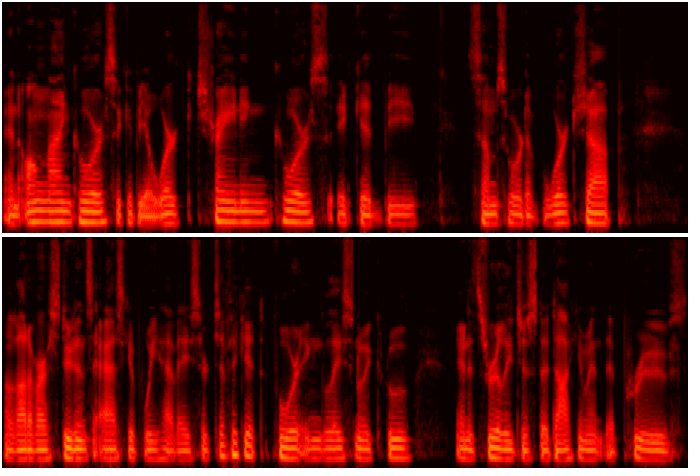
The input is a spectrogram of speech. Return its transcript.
an online course, it could be a work training course, it could be some sort of workshop. A lot of our students ask if we have a certificate for Inglês no Cru, and it's really just a document that proves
